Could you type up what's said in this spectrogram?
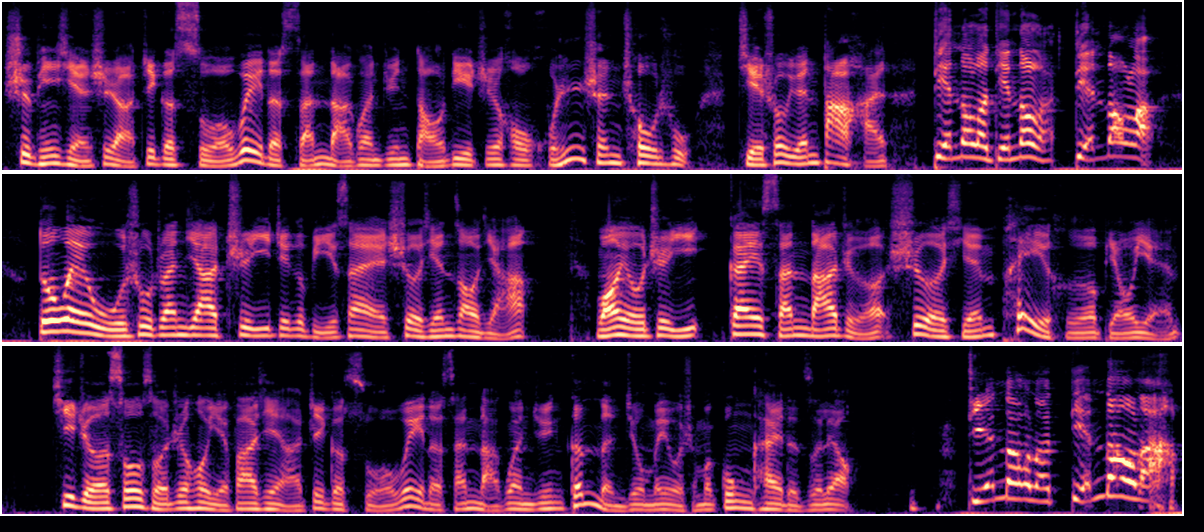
视频显示啊，这个所谓的散打冠军倒地之后浑身抽搐，解说员大喊：“点到了，点到了，点到了！”多位武术专家质疑这个比赛涉嫌造假，网友质疑该散打者涉嫌配合表演。记者搜索之后也发现啊，这个所谓的散打冠军根本就没有什么公开的资料。点到了，点到了！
